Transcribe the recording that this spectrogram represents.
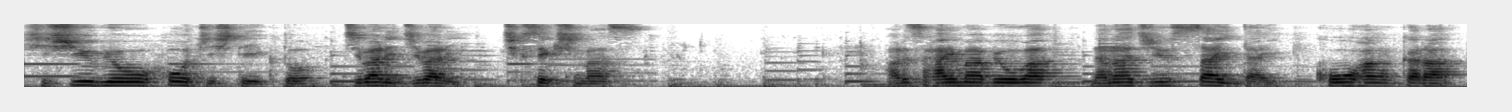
歯周病を放置していくとじわりじわり蓄積します。アルツハイマー病は70歳代後半から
